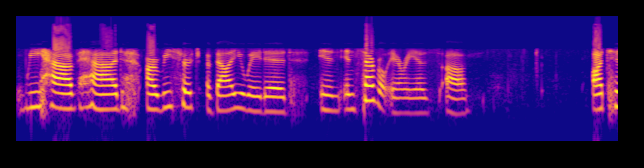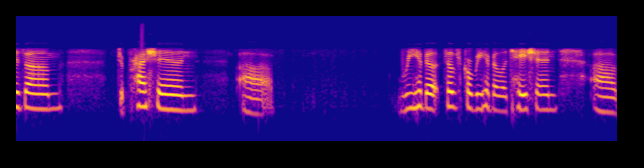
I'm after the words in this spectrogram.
we have had our research evaluated in in several areas: uh, autism, depression, uh, rehabil- physical rehabilitation. Uh,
